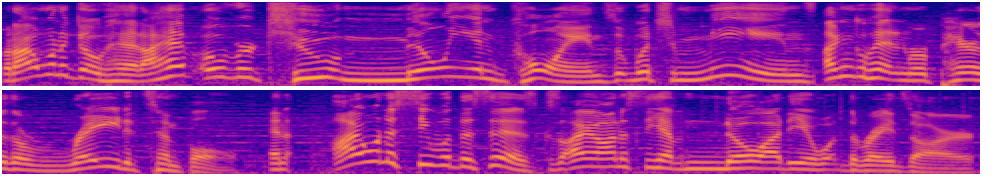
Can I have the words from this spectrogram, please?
But I want to go ahead. I have over 2 million coins, which means I can go ahead and repair the raid temple. And I want to see what this is, because I honestly have no idea what the raids are.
